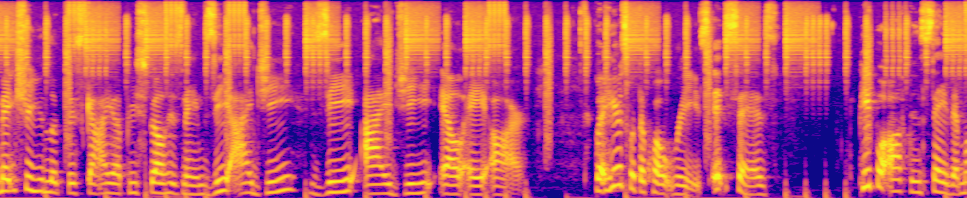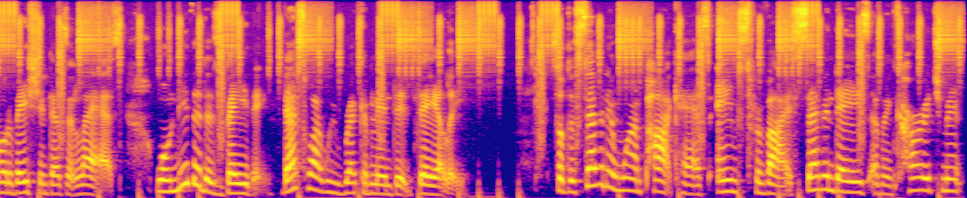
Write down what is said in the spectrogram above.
make sure you look this guy up. You spell his name Z I G Z I G L A R. But here's what the quote reads it says, People often say that motivation doesn't last. Well, neither does bathing. That's why we recommend it daily. So, the 7 in 1 podcast aims to provide seven days of encouragement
